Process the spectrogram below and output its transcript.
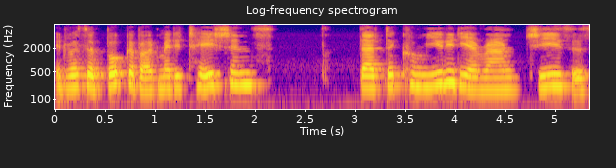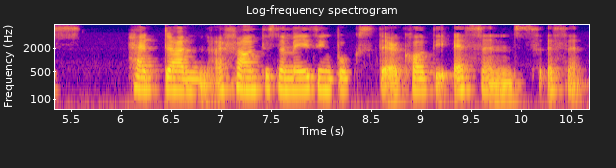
it was a book about meditations that the community around Jesus had done. I found this amazing books there called the Essenes. Essenes.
